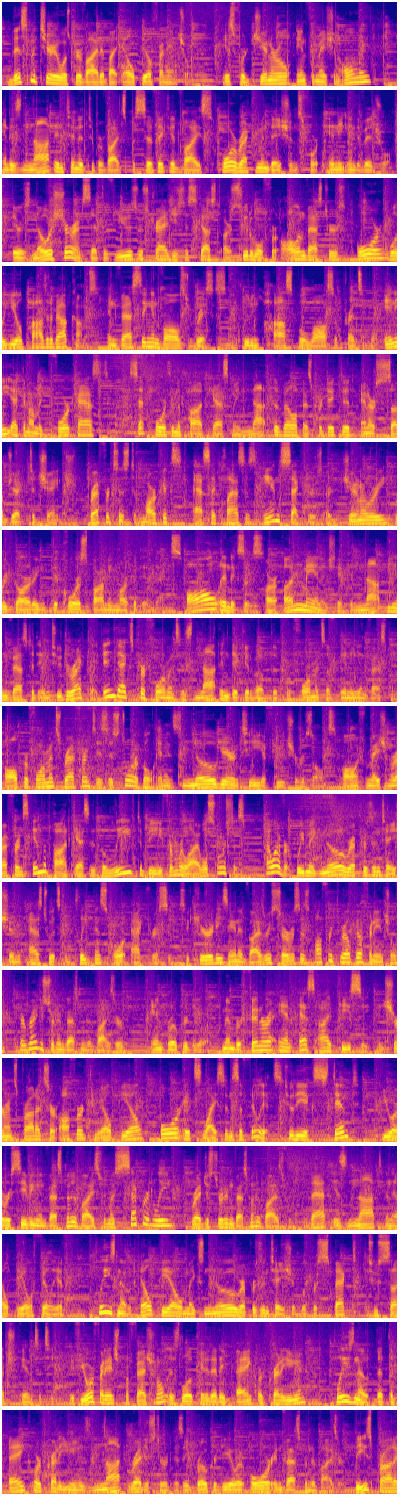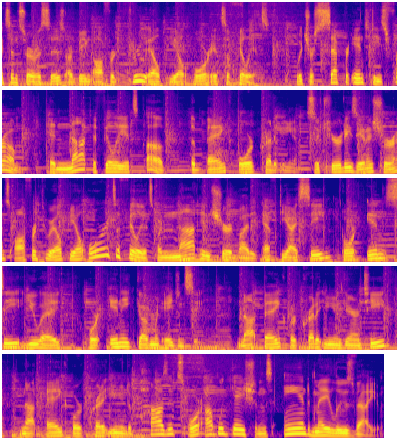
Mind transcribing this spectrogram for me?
This material was provided by LPL Financial is for general information only and is not intended to provide specific advice or recommendations for any individual. There is no assurance that the views or strategies discussed are suitable for all investors or will yield positive outcomes. Investing involves risks, including possible loss of principal. Any economic forecasts set forth in the podcast may not develop as predicted and are subject to change. References to markets, asset classes, and sectors are generally regarding the corresponding market index. All indexes are unmanaged and cannot be invested into directly. Index performance is not indicative of the performance of any investment. All performance reference is historical and it's no guarantee of future results. All information referenced in the podcast is believed to be from reliable sources. However, we make no representation as to its completeness or accuracy. Securities and advisory services offered through LPL Financial, a registered investment advisor, and broker dealer. Member FINRA and SIPC. Insurance products are offered through LPL or its licensed affiliates. To the extent you are receiving investment advice from a separately registered investment advisor that is not an LPL affiliate, Please note, LPL makes no representation with respect to such entity. If your financial professional is located at a bank or credit union, Please note that the bank or credit union is not registered as a broker dealer or investment advisor. These products and services are being offered through LPL or its affiliates, which are separate entities from and not affiliates of the bank or credit union. Securities and insurance offered through LPL or its affiliates are not insured by the FDIC or NCUA or any government agency not bank or credit union guaranteed, not bank or credit union deposits or obligations, and may lose value.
